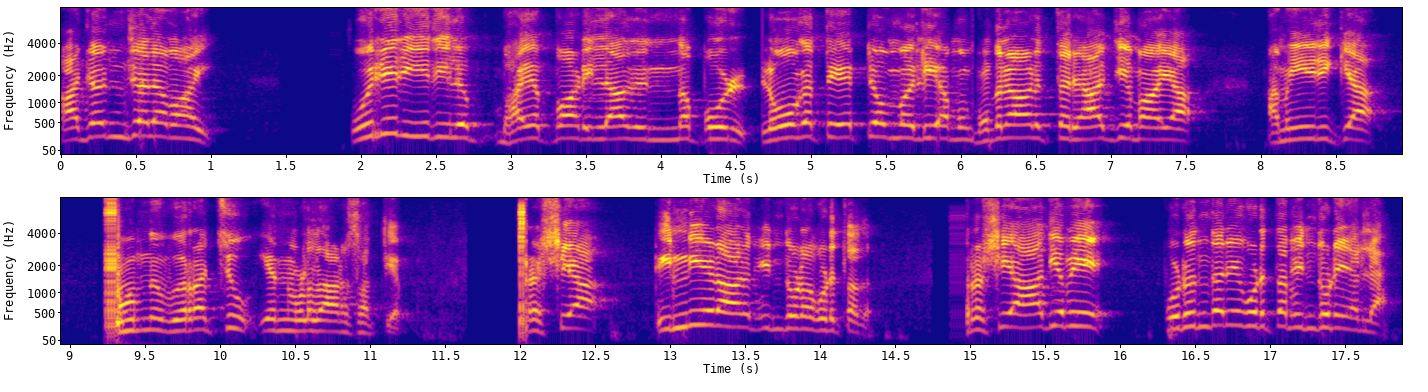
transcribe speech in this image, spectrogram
അചഞ്ചലമായി ഒരു രീതിയിലും ഭയപ്പാടില്ലാതെ നിന്നപ്പോൾ ലോകത്തെ ഏറ്റവും വലിയ മുതലാളിത്ത രാജ്യമായ അമേരിക്ക ഒന്ന് വിറച്ചു എന്നുള്ളതാണ് സത്യം. റഷ്യ പിന്നീടാണ് പിന്തുണ കൊടുത്തത്. റഷ്യ ആദ്യമേ പൊടുന്തരി കൊടുത്ത പിന്തുണയല്ല.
